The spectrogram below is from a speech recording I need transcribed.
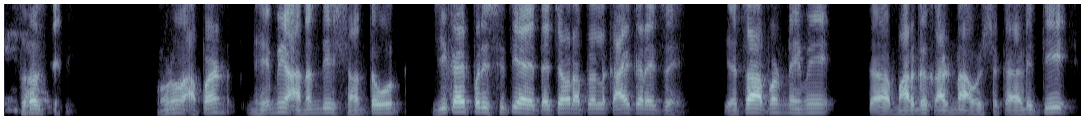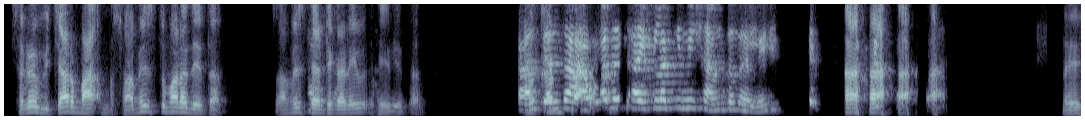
सहजतेने म्हणून आपण नेहमी आनंदी शांत होऊन जी काही परिस्थिती आहे त्याच्यावर आपल्याला काय करायचं आहे याचा आपण नेहमी मार्ग काढणं आवश्यक आहे. आणि ती सगळे विचार स्वामीच तुम्हाला देतात. स्वामीच त्या हो. ठिकाणी हे देतात. काल मग त्यांचा आमचा- आवाजच ऐकला की मी शांत झाले. नाही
